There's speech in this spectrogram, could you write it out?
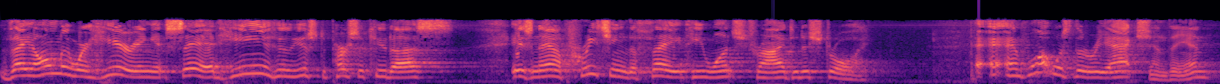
they only were hearing it said, He who used to persecute us is now preaching the faith he once tried to destroy. And what was the reaction then?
